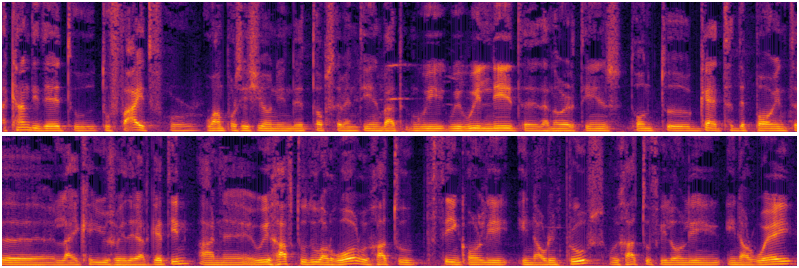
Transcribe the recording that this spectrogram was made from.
a candidate to, to fight for one position in the top 17. But we, we will need uh, that other teams don't uh, get the point uh, like usually they are getting, and uh, we have to do our work. We have to think only in our improves. We have to feel only in our way.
